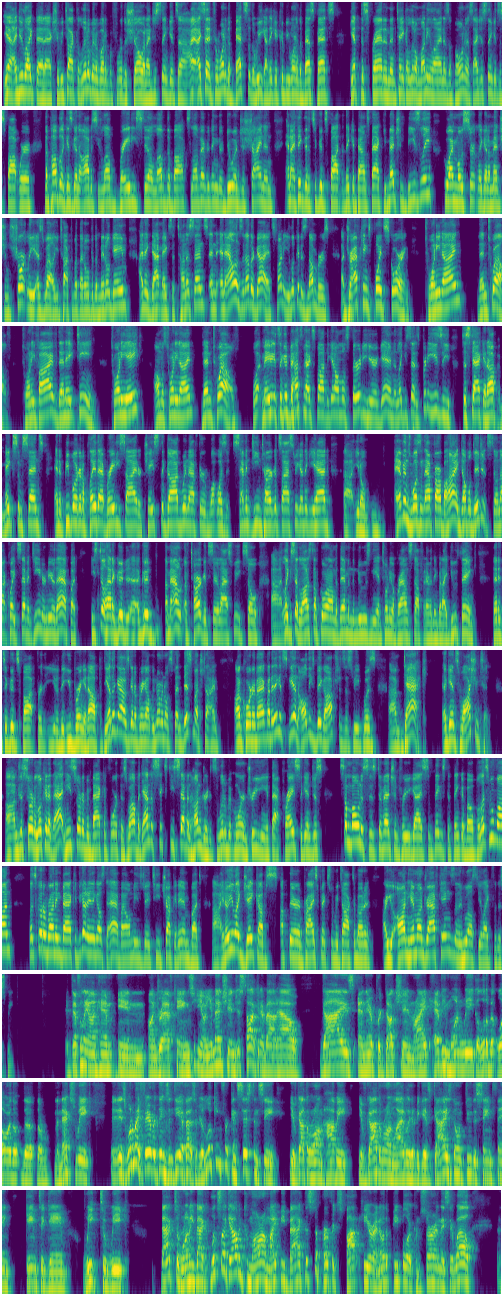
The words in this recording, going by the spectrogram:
Yeah, I do like that actually. We talked a little bit about it before the show, and I just think it's. Uh, I, I, said for one of the bets of the week, I think it could be one of the best bets get the spread and then take a little money line as a bonus. I just think it's a spot where the public is going to obviously love Brady still, love the Bucs, love everything they're doing, just shining. And I think that it's a good spot that they could bounce back. You mentioned Beasley, who I'm most certainly going to mention shortly as well. You talked about that over the middle game. I think that makes a ton of sense. And and Allen's another guy. It's funny. You look at his numbers, a DraftKings points scoring 29, then 12, 25, then 18, 28, almost 29, then 12 what maybe it's a good bounce back spot to get almost 30 here again. And like you said, it's pretty easy to stack it up. It makes some sense. And if people are going to play that Brady side or chase the Godwin after what was it, 17 targets last week, I think he had, uh, you know, Evans wasn't that far behind, double digits, still not quite 17 or near that, but he still had a good a good amount of targets there last week. So, uh, like you said, a lot of stuff going on with them in the news and the Antonio Brown stuff and everything. But I do think that it's a good spot for you know that you bring it up. The other guy I was going to bring up, we normally don't spend this much time on quarterback. But I think it's again all these big options this week was um, Dak against Washington. Uh, I'm just sort of looking at that, and he's sort of been back and forth as well. But down to 6,700, it's a little bit more intriguing at that price. Again, just some bonuses to mention for you guys, some things to think about. But let's move on. Let's go to running back. If you got anything else to add, by all means, JT, chuck it in. But uh, I know you like Jacobs up there in prize picks when we talked about it. Are you on him on DraftKings? And then who else do you like for this week? Definitely on him in on DraftKings. You know, you mentioned just talking about how guys and their production, right? Heavy one week, a little bit lower the, the, the, the next week. It's one of my favorite things in DFS. If you're looking for consistency, you've got the wrong hobby, you've got the wrong livelihood because guys don't do the same thing game to game, week to week. Back to running back. Looks like Alvin Kamara might be back. This is a perfect spot here. I know that people are concerned. They say, well,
